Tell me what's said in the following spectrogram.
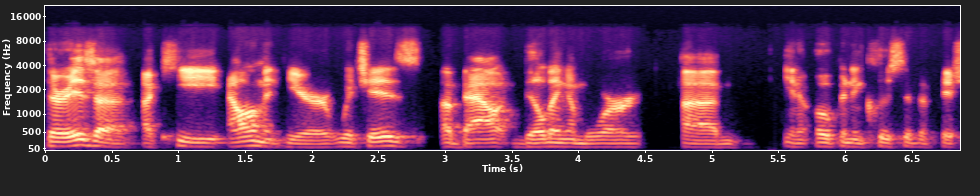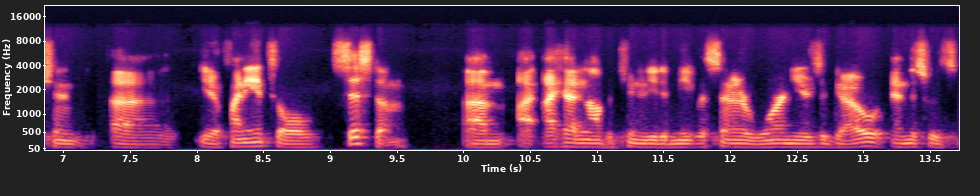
there is a, a key element here, which is about building a more um, you know open, inclusive, efficient uh, you know financial system. Um, I, I, had an opportunity to meet with Senator Warren years ago, and this was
